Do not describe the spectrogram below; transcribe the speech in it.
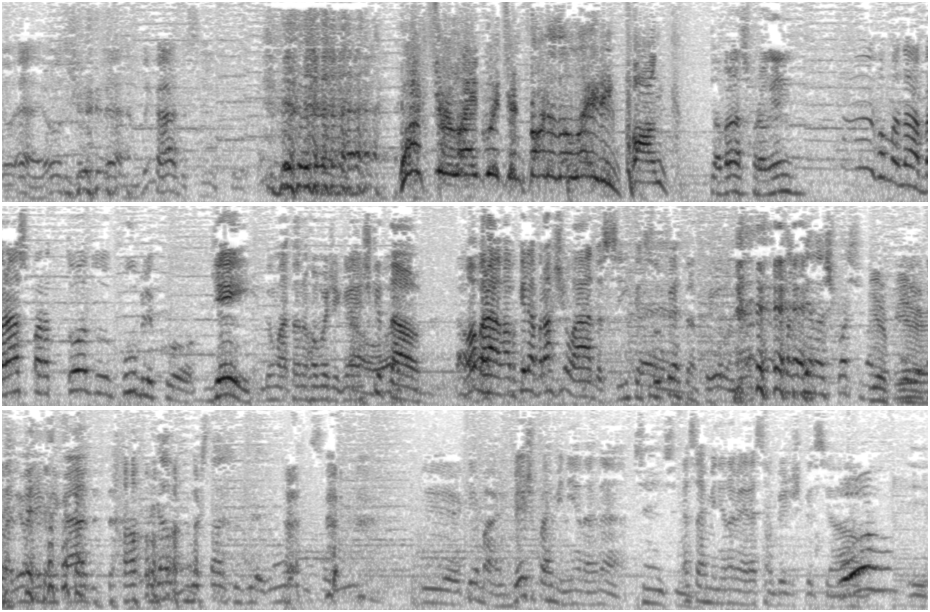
Eu, é, eu. É, obrigado, sim. Watch your language in front of the lady, punk! Um abraço pra alguém? Eu vou mandar um abraço para todo o público gay do Matando Robô Gigante. Tá que ótimo. tal? Tá um abraço, aquele abraço de lado, assim, que é, super tranquilo, né? Tapinha nas costas. Valeu. peer. Valeu aí, obrigado e tal. Obrigado por gostar de ver junto. Isso aí. E quem mais? Beijo pras meninas, né? Sim, sim. Essas meninas merecem um beijo especial. Porra! E-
